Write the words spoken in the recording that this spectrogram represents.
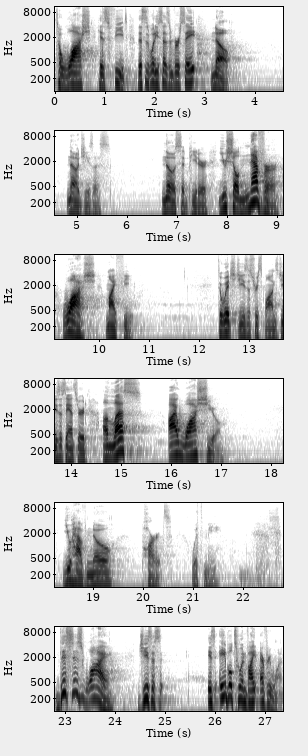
to wash his feet. This is what he says in verse 8 No. No, Jesus. No, said Peter, you shall never wash my feet. To which Jesus responds Jesus answered, Unless I wash you, you have no part with me. This is why Jesus is able to invite everyone.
